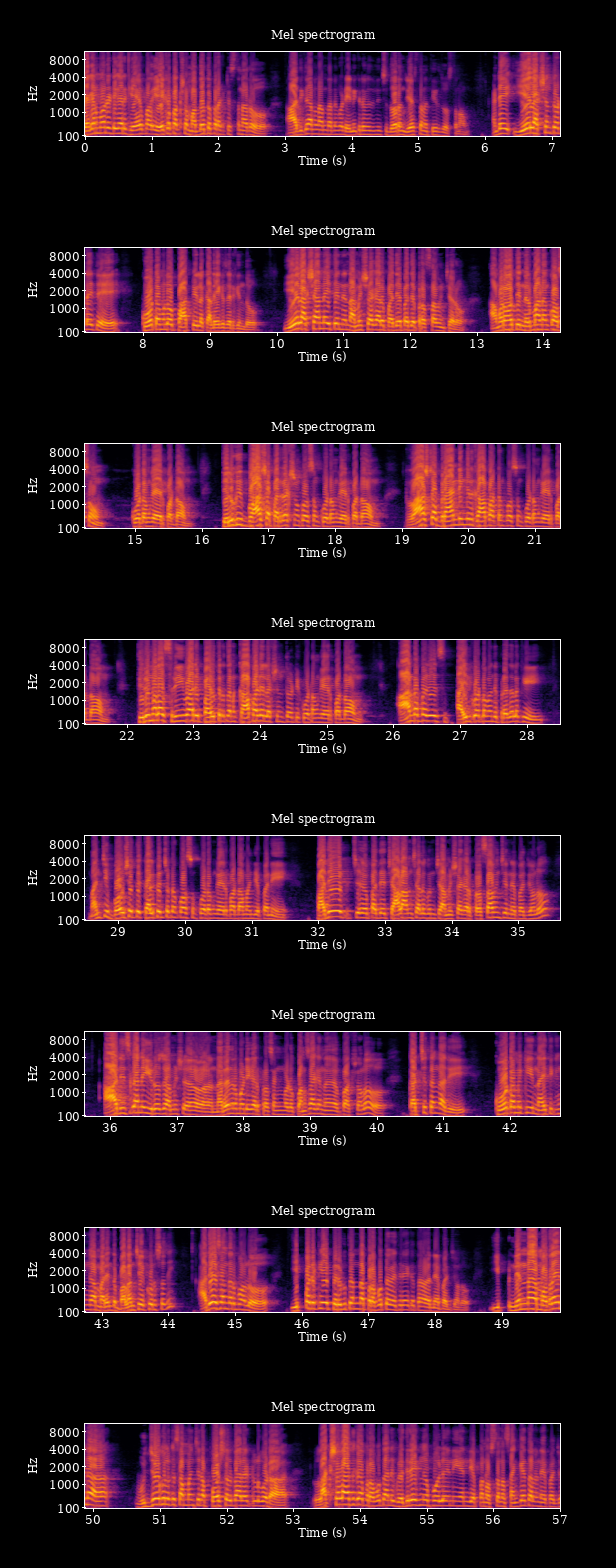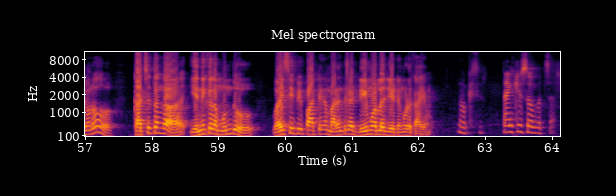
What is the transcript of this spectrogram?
జగన్మోహన్ రెడ్డి గారికి ఏక ఏకపక్ష మద్దతు ప్రకటిస్తున్నారో ఆ అధికారులందరినీ కూడా ఎన్నికల విధుల నుంచి దూరం చేస్తున్న తీరు చూస్తున్నాం. అంటే ఏ లక్ష్యంతో అయితే కూటమిలో పార్టీల కలయిక జరిగిందో ఏ లక్ష్యాన్ని అయితే నిన్న అమిత్ షా గారు పదే పదే ప్రస్తావించారో అమరావతి నిర్మాణం కోసం కూటమిగా ఏర్పడ్డాం. తెలుగు భాష పరిరక్షణ కోసం కూటమిగా ఏర్పడ్డాం. రాష్ట్ర బ్రాండింగ్ని కాపాడటం కోసం కూటమిగా ఏర్పడ్డాం. తిరుమల శ్రీవారి పవిత్రతను కాపాడే లక్ష్యంతో కూటమిగా ఏర్పడ్డాం. ఆంధ్రప్రదేశ్ ఐదు కోట్ల మంది ప్రజలకి మంచి భవిష్యత్తు కల్పించడం కోసం కూటమిగా ఏర్పడ్డామని చెప్పని పదే పదే చాలా అంశాల గురించి అమిత్ షా గారు ప్రస్తావించిన నేపథ్యంలో ఆ దిశగానే ఈరోజు అమిత్ షా నరేంద్ర మోడీ గారి ప్రసంగం కూడా కొనసాగిన పక్షంలో ఖచ్చితంగా అది కూటమికి నైతికంగా మరింత బలం చేకూరుస్తుంది. అదే సందర్భంలో ఇప్పటికే పెరుగుతున్న ప్రభుత్వ వ్యతిరేకత నేపథ్యంలో నిన్న మొదలైన ఉద్యోగులకు సంబంధించిన పోస్టల్ బ్యాలెట్లు కూడా లక్షలాదిగా ప్రభుత్వానికి వ్యతిరేకంగా పోలేని అని చెప్పని వస్తున్న సంకేతాల నేపథ్యంలో ఖచ్చితంగా ఎన్నికల ముందు వైసీపీ పార్టీని మరింతగా డిమోరలైజ్ చేయడం కూడా ఖాయం. Okay sir. Thank you so much sir.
